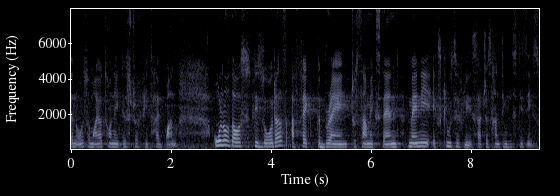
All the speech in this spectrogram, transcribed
and also myotonic dystrophy type 1. All of those disorders affect the brain to some extent, many exclusively, such as Huntington's disease,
